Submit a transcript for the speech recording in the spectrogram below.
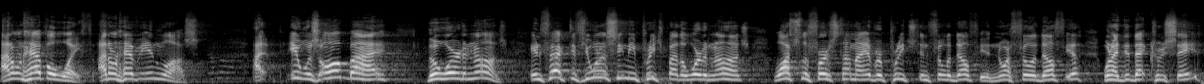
I don't have a wife. I don't have in laws. It was all by the word of knowledge. In fact, if you want to see me preach by the word of knowledge, watch the first time I ever preached in Philadelphia, North Philadelphia, when I did that crusade.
